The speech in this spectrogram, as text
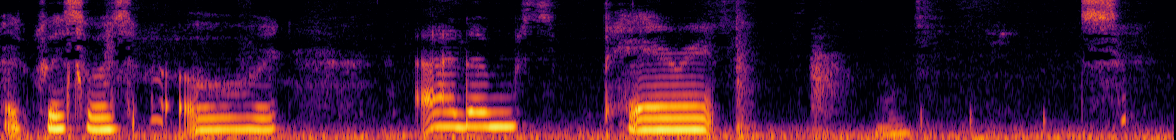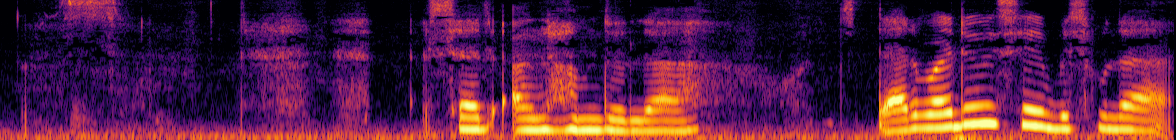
breakfast was over, Adam's parents said Alhamdulillah. Dad, why do we say Bismillah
